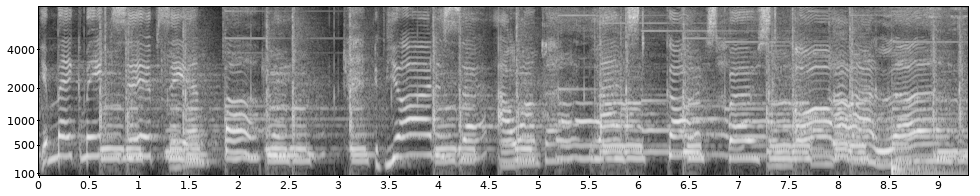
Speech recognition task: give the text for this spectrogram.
you make me tipsy and bubbly. If you're dessert, I want the last course first. Oh, how I love.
